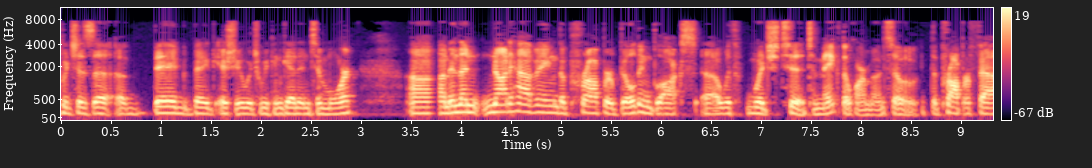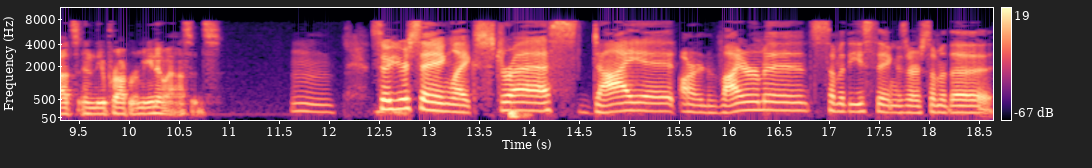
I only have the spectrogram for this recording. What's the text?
which is a, a, big big issue which we can get into more. Um, and then not having the proper building blocks uh, with which to, to make the hormone so the proper fats and the proper amino acids Mm. So you're saying like stress, diet, our environment, some of these things are some of the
